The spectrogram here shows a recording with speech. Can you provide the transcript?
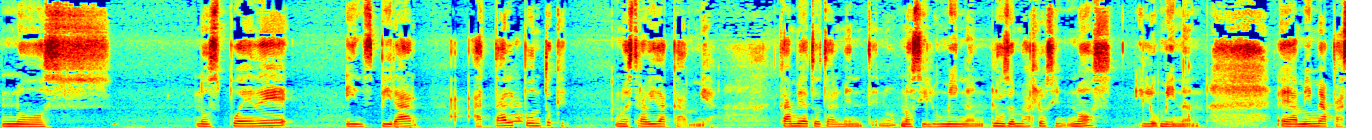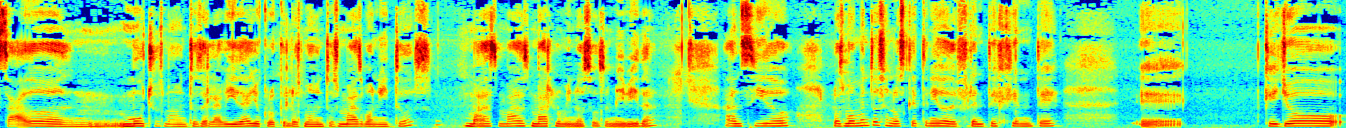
nos, nos puede inspirar a, tal punto que nuestra vida cambia, cambia totalmente, ¿no? Nos iluminan, los demás los, nos iluminan. Eh, a mí me ha pasado en muchos momentos de la vida, yo creo que los momentos más bonitos, más, más, más luminosos de mi vida, han sido los momentos en los que he tenido de frente gente eh, que yo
